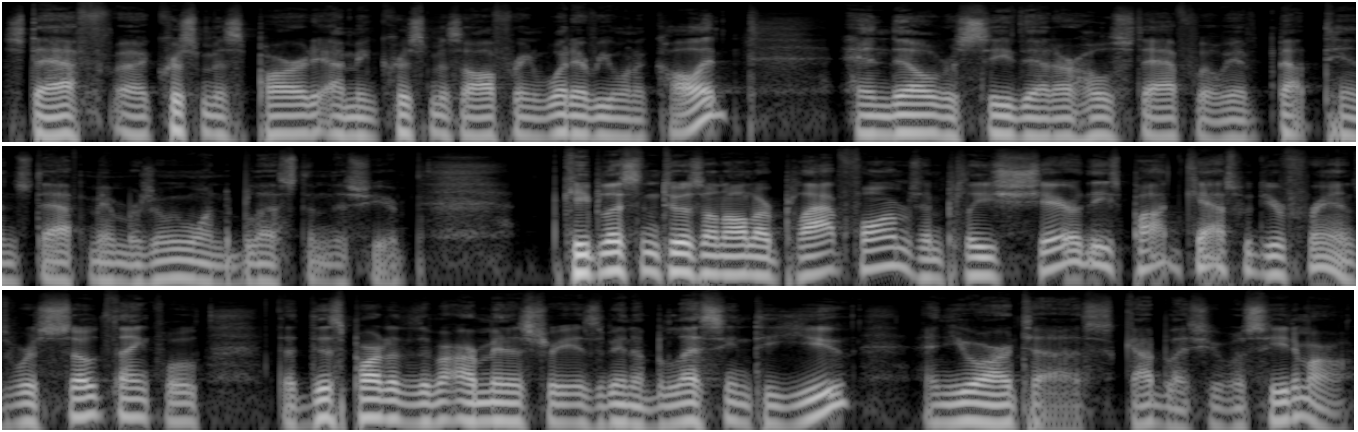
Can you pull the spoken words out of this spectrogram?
staff uh, Christmas party, I mean, Christmas offering, whatever you want to call it. And they'll receive that. Our whole staff will. We have about 10 staff members, and we wanted to bless them this year. Keep listening to us on all our platforms and please share these podcasts with your friends. We're so thankful that this part of the, our ministry has been a blessing to you and you are to us. God bless you. We'll see you tomorrow.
